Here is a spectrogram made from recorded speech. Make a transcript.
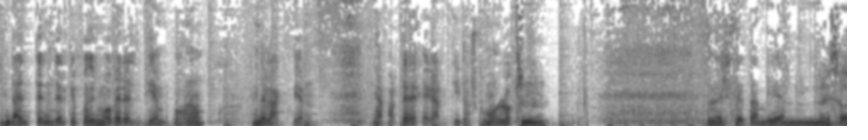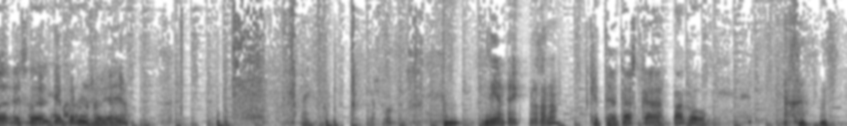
Da a entender que puedes mover el tiempo, ¿no? De la acción. Y aparte de pegar tiros, como un Loki. Este también... Eso, eso del tiempo no lo sabía yo. Ay. Di Enric, perdona. Que te atascas, Paco.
